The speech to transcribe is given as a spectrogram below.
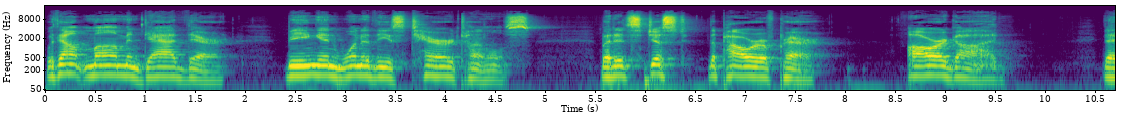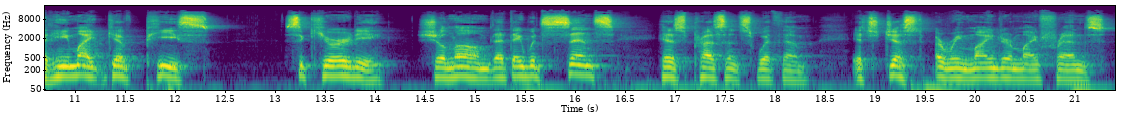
without mom and dad there being in one of these terror tunnels. But it's just the power of prayer. Our God, that He might give peace, security, shalom, that they would sense His presence with them. It's just a reminder, my friends,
